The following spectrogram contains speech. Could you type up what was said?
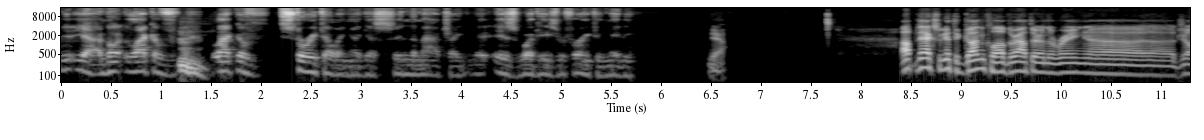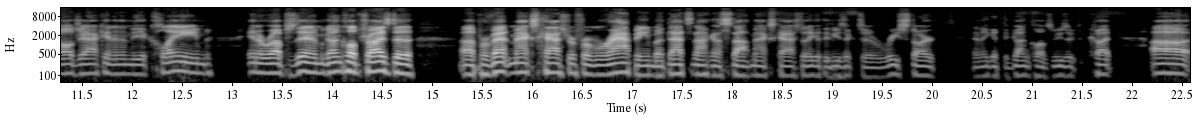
yeah, about lack of lack of storytelling, I guess, in the match I, is what he's referring to, maybe. Yeah. Up next, we get the Gun Club. They're out there in the ring, uh, jaw jacking, and then the acclaimed interrupts them. Gun Club tries to uh, prevent Max Caster from rapping, but that's not going to stop Max Caster. They get the music to restart, and they get the Gun Club's music to cut. Uh,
